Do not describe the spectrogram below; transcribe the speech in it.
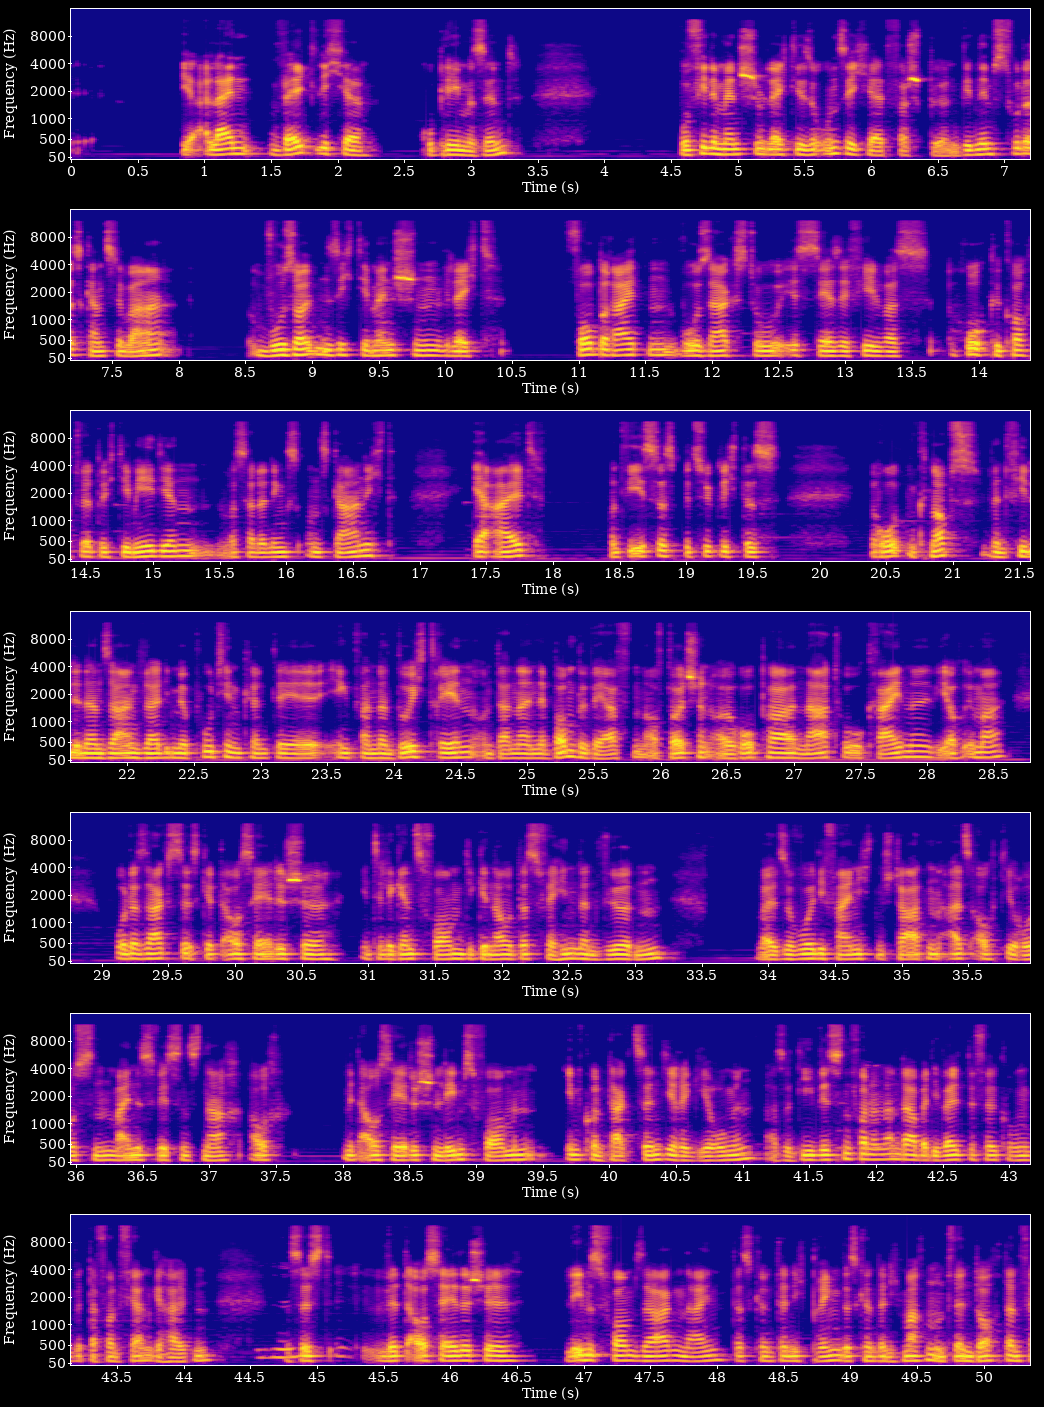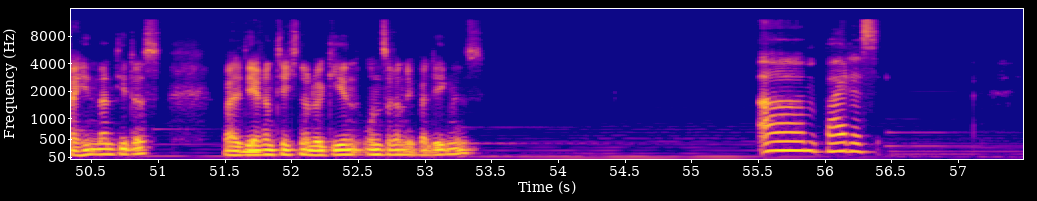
die allein weltliche Probleme sind, wo viele Menschen vielleicht diese Unsicherheit verspüren. Wie nimmst du das Ganze wahr? Wo sollten sich die Menschen vielleicht vorbereiten? Wo sagst du, ist sehr, sehr viel, was hochgekocht wird durch die Medien, was allerdings uns gar nicht ereilt? Und wie ist es bezüglich des roten Knopfs, wenn viele dann sagen, Wladimir Putin könnte irgendwann dann durchdrehen und dann eine Bombe werfen auf Deutschland, Europa, NATO, Ukraine, wie auch immer? Oder sagst du, es gibt außerirdische Intelligenzformen, die genau das verhindern würden? Weil sowohl die Vereinigten Staaten als auch die Russen meines Wissens nach auch mit außerirdischen Lebensformen im Kontakt sind, die Regierungen. Also die wissen voneinander, aber die Weltbevölkerung wird davon ferngehalten. Mhm. Das heißt, wird außerirdische Lebensform sagen, nein, das könnt ihr nicht bringen, das könnt ihr nicht machen. Und wenn doch, dann verhindern die das, weil mhm. deren Technologien unseren überlegen ist? Ähm, beides.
